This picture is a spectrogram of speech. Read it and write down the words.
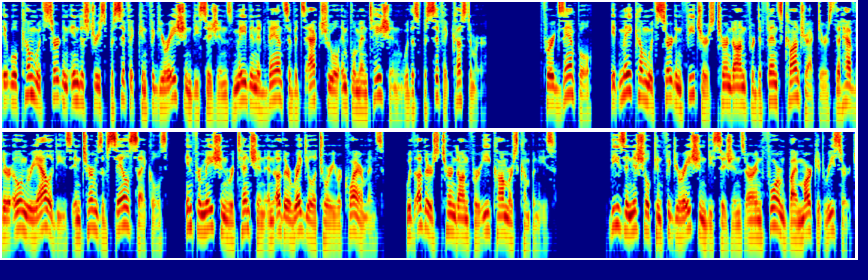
it will come with certain industry specific configuration decisions made in advance of its actual implementation with a specific customer. For example, it may come with certain features turned on for defense contractors that have their own realities in terms of sales cycles, information retention, and other regulatory requirements, with others turned on for e commerce companies. These initial configuration decisions are informed by market research.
